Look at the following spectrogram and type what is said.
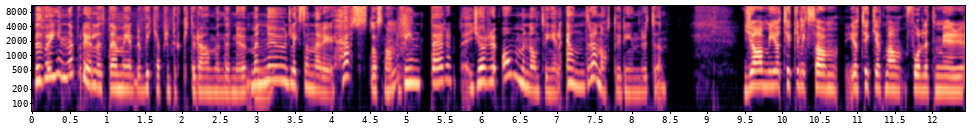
Vi var inne på det lite med vilka produkter du använder nu, men nu liksom när det är höst och snart Mm. vinter, gör du om någonting eller ändrar något i din rutin? Ja, men jag tycker, liksom, jag tycker att man får lite mer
